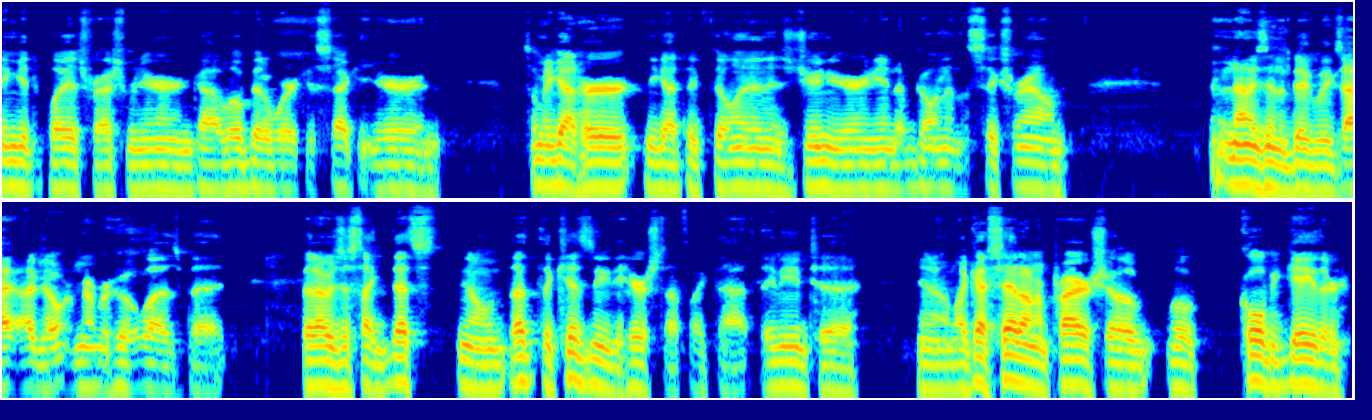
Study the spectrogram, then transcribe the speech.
didn't get to play his freshman year and got a little bit of work his second year and somebody got hurt. and He got to fill in his junior year and he ended up going in the sixth round. Now he's in the big leagues. I, I don't remember who it was, but but I was just like, that's you know, that the kids need to hear stuff like that. They need to, you know, like I said on a prior show, well, Colby Gaither,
